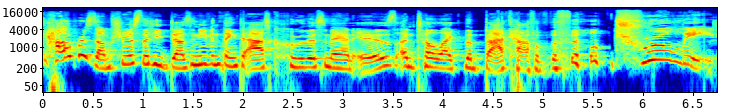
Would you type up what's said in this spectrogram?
like, how presumptuous that he doesn't even think to ask who this man is until like the back half of the film. Truly.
